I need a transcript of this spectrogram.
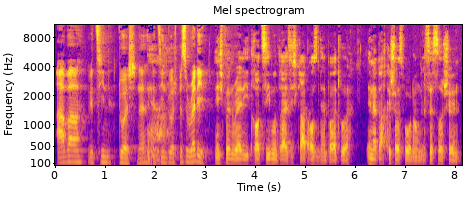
Aber wir ziehen durch, ne? Ja. Wir ziehen durch. Bist du ready? Ich bin ready, trotz 37 Grad Außentemperatur. In der Dachgeschosswohnung ist es so schön.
